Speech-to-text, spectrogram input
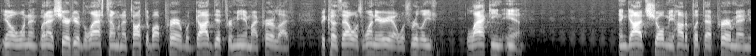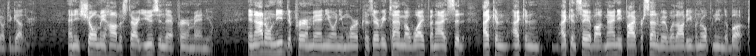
you know, when I, when I shared here the last time when I talked about prayer, what God did for me in my prayer life, because that was one area I was really lacking in. And God showed me how to put that prayer manual together. And He showed me how to start using that prayer manual. And I don't need the prayer manual anymore because every time my wife and I sit, I can, I can, I can say about 95% of it without even opening the book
